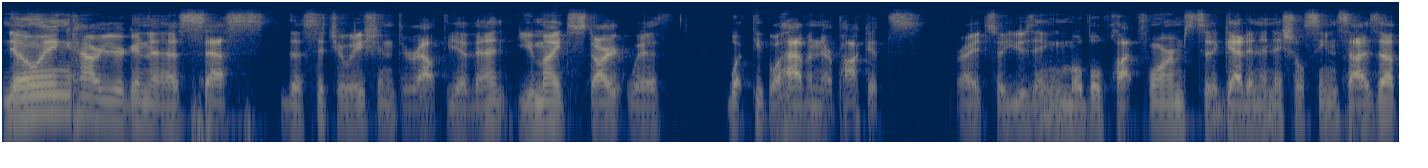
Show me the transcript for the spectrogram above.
knowing how you're going to assess the situation throughout the event, you might start with what people have in their pockets, right? So using mobile platforms to get an initial scene size up,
